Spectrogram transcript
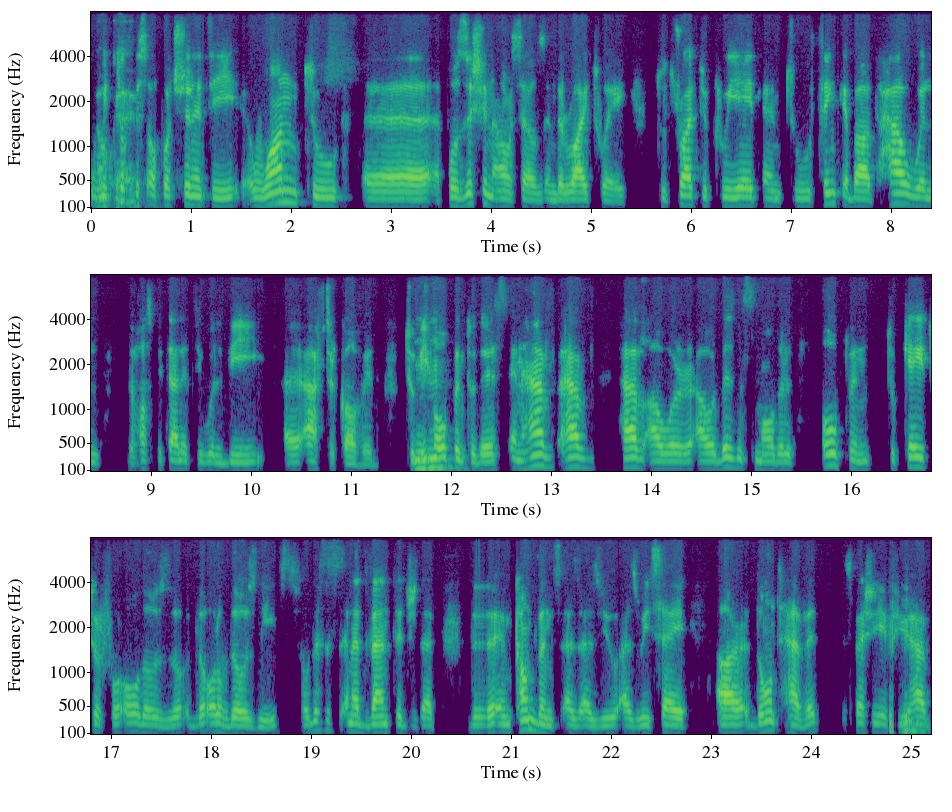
we okay. took this opportunity one to uh, position ourselves in the right way to try to create and to think about how will the hospitality will be uh, after covid to mm-hmm. be open to this and have have have our our business model open to cater for all those the, all of those needs so this is an advantage that the incumbents as, as you as we say are don't have it especially if you mm-hmm. have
